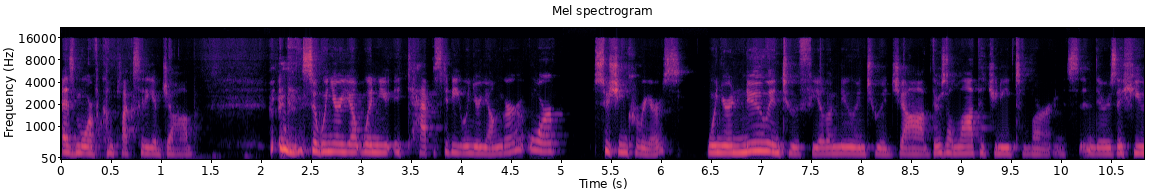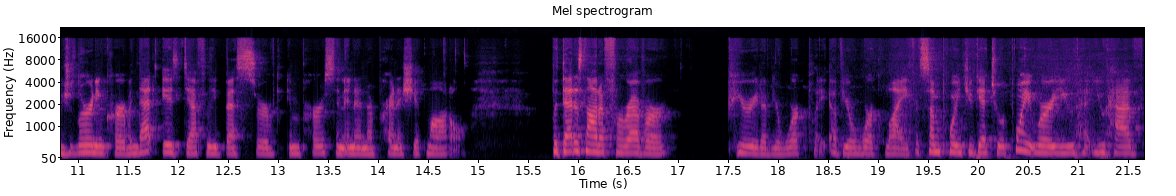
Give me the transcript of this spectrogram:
as more of complexity of job. so when you're young, when you it happens to be when you're younger or switching careers, when you're new into a field or new into a job, there's a lot that you need to learn, and there's a huge learning curve, and that is definitely best served in person in an apprenticeship model. But that is not a forever period of your workplace of your work life. At some point, you get to a point where you ha- you have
